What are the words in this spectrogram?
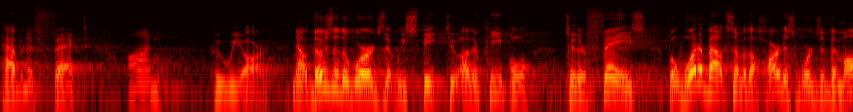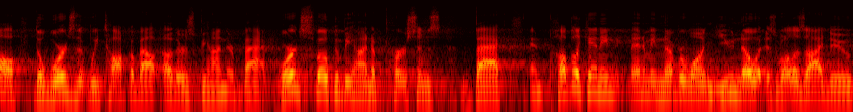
have an effect on who we are. Now, those are the words that we speak to other people to their face, but what about some of the hardest words of them all? The words that we talk about others behind their back. Words spoken behind a person's back. And public enemy, number one, you know it as well as I do,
